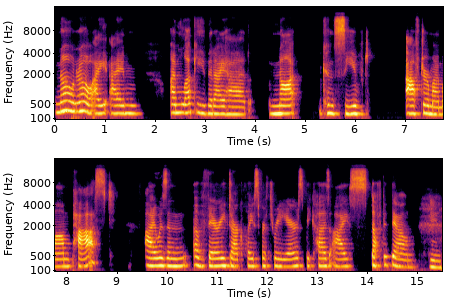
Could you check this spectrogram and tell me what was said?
no no i i'm i'm lucky that i had not conceived after my mom passed i was in a very dark place for three years because i stuffed it down mm.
